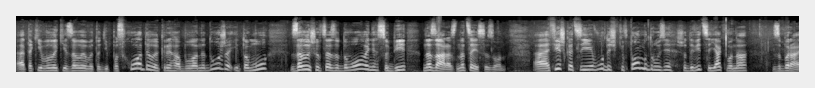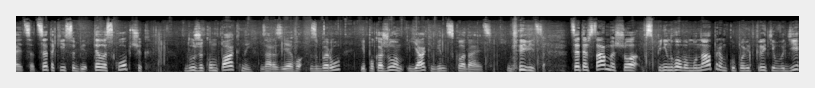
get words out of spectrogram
е, такі великі заливи тоді посходили, крига була не дуже, і тому залишив це задоволення собі на зараз, на цей сезон. Е, Фішка цієї вудочки в тому, друзі, що дивіться, як вона збирається. Це такий собі телескопчик, дуже компактний. Зараз я його зберу і покажу вам, як він складається. Дивіться, це те ж саме, що в спінінговому напрямку по відкритій воді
